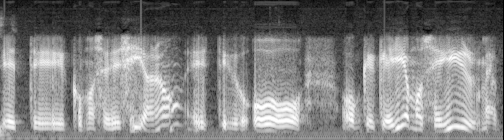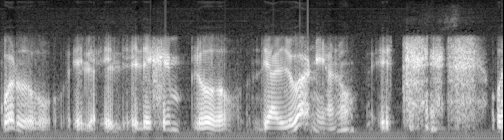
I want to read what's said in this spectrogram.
Este, como se decía, ¿no? Este, o, o que queríamos seguir, me acuerdo, el, el, ejemplo de Albania, ¿no? Este, o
